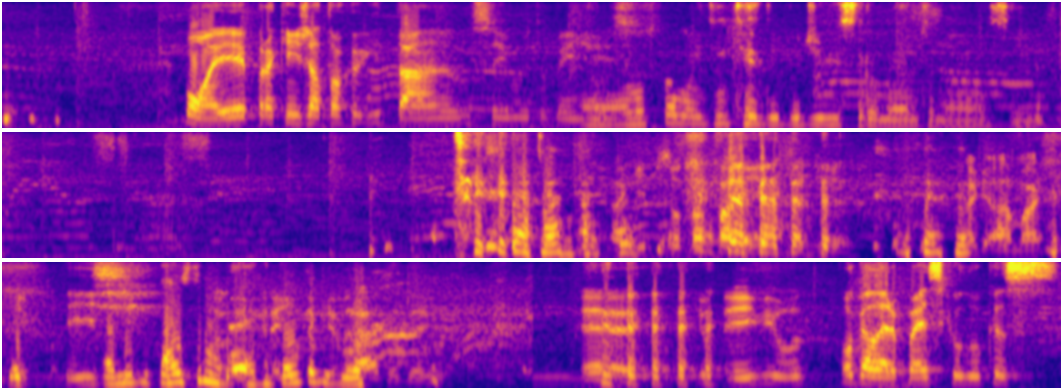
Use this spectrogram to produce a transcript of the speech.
Bom, aí é pra quem já toca guitarra, né? Eu não sei muito bem É, eu disso. não sou muito entendido de instrumento, não, assim. A Gibson tá falindo, tadinha. A, a marca Gibson. Ixi. É a minha guitarra Strindberg, então tá de boa. É, que o Dave usa. Ô galera, parece que o Lucas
